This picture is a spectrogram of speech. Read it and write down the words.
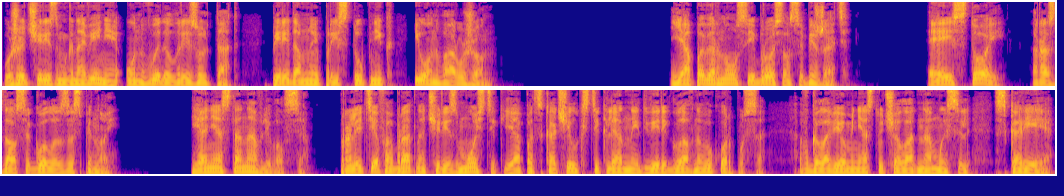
Уже через мгновение он выдал результат. Передо мной преступник, и он вооружен. Я повернулся и бросился бежать. «Эй, стой!» — раздался голос за спиной. Я не останавливался. Пролетев обратно через мостик, я подскочил к стеклянной двери главного корпуса. В голове у меня стучала одна мысль — скорее,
